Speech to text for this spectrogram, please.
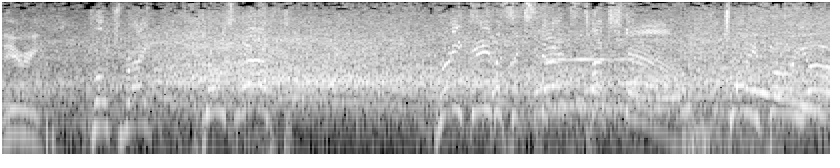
Leary floats right, throws left. Ray Davis extends touchdown, 24 yards.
